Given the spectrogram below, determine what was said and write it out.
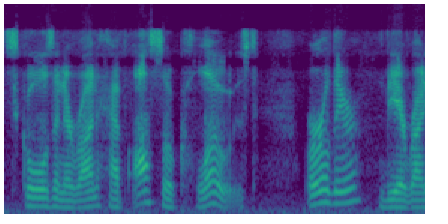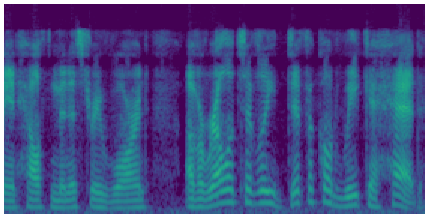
Schools in Iran have also closed. Earlier, the Iranian Health Ministry warned of a relatively difficult week ahead,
